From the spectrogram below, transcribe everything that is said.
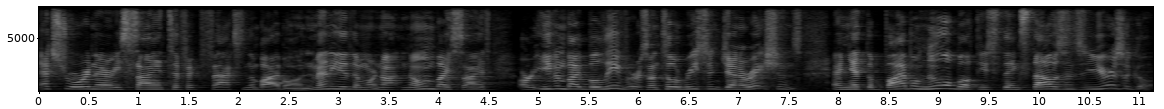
extraordinary scientific facts in the Bible, and many of them were not known by science or even by believers until recent generations. And yet the Bible knew about these things thousands of years ago.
